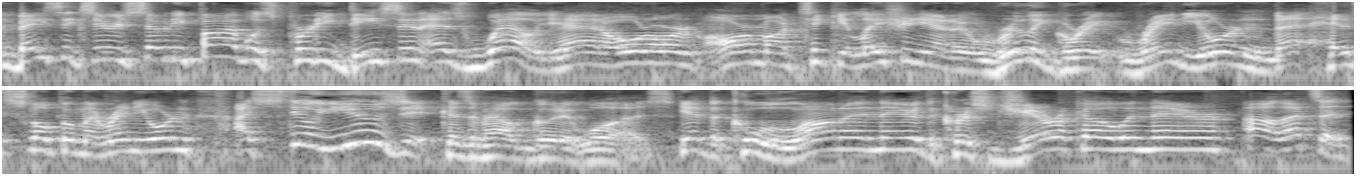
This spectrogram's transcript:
And Basic Series 75 was pretty decent as well. You had old arm, arm articulation. You had a really great Randy Orton. That head sculpt on that Randy Orton, I still use it because of how good it was. You had the cool Lana in there, the Chris Jericho in there. Oh, that's a,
